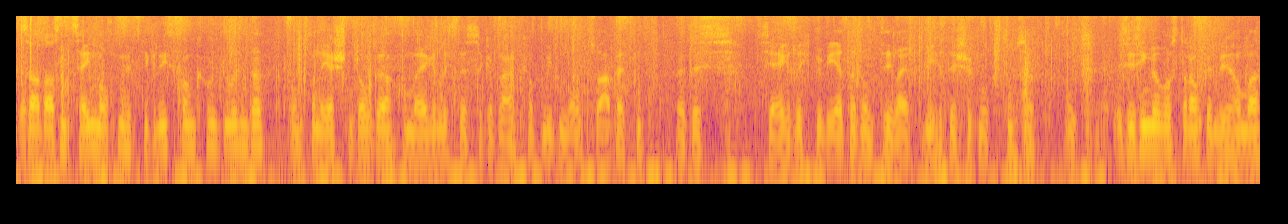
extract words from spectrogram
Seit 2010 machen wir jetzt die Christbaumkulturen da und von ersten Tag an haben wir eigentlich das so geplant gehabt, mit dem Mond zu arbeiten, weil das sich eigentlich bewährt hat und die Leute wie das schon gemacht haben. So. Und es ist immer was dran gegangen. Wir haben auch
